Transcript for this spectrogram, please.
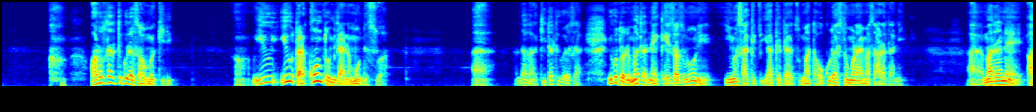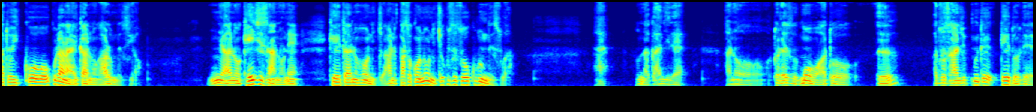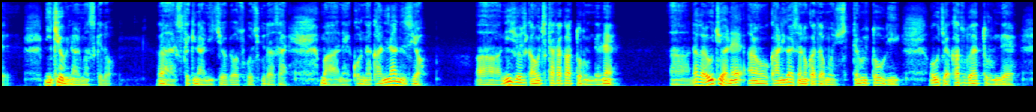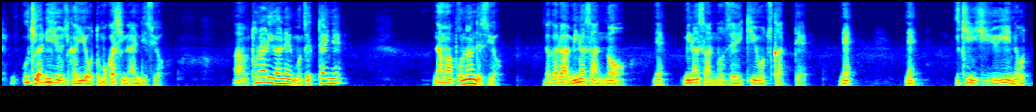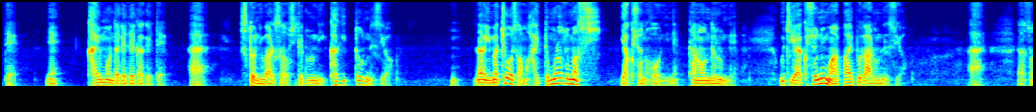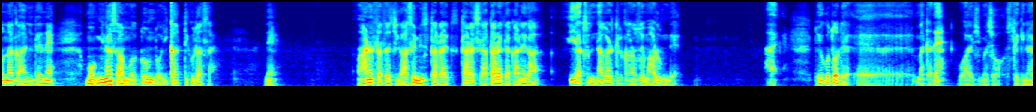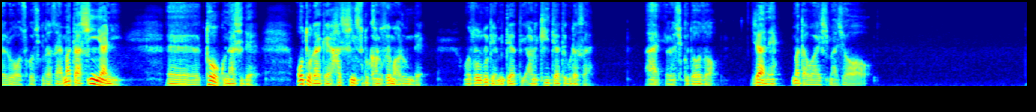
笑ってってください、思いっきり。うん。言う、言うたらコントみたいなもんですわ。ああ。だから聞いてやってください。いうことで、またね、警察の方に、今さっきやってたやつまた送らせてもらいます、新たに。ああまだね、あと一個送らないかんのがあるんですよ。ねあの、刑事さんのね、携帯の方に、あの、パソコンの方に直接送るんですわ。はい。そんな感じで。あの、とりあえずもうあと、え？あと30分で程度で日曜日になりますけど、うん、素敵な日曜日お過ごしください。まあね、こんな感じなんですよ。あ24時間うち戦っとるんでね。あだからうちはね、あの、管理会社の方も知ってる通り、うちは活動やっとるんで、うちは24時間いい音もおかしいないんですよ。あの、隣がね、もう絶対ね、生ポなんですよ。だから皆さんの、ね、皆さんの税金を使って、ね、ね、一日中家におって、ね、買い物だけ出かけて、はい、人に悪さをしてるに限っとるんですよ。うん。だから今調査も入ってもらってますし、役所の方にね、頼んでるんで。うち役所にもパイプがあるんですよ。はい。だからそんな感じでね、もう皆さんもどんどん怒ってください。ね。あなたたちが汗水垂らして働いた金がやつに流れてる可能性もあるんで。はい。ということで、えー、またね、お会いしましょう。素敵な夜をお過ごしください。また深夜に、えー、トークなしで、音だけ発信する可能性もあるんで、もうその時は見てやって、あの、聞いてやってください。はい。よろしくどうぞ。じゃあね、またお会いしましょう。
